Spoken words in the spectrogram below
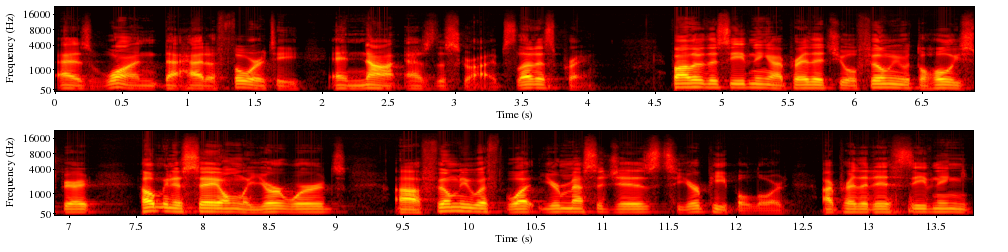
as one that had authority, and not as the scribes. Let us pray. Father, this evening I pray that you will fill me with the Holy Spirit. Help me to say only your words. Uh, fill me with what your message is to your people, Lord. I pray that this evening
